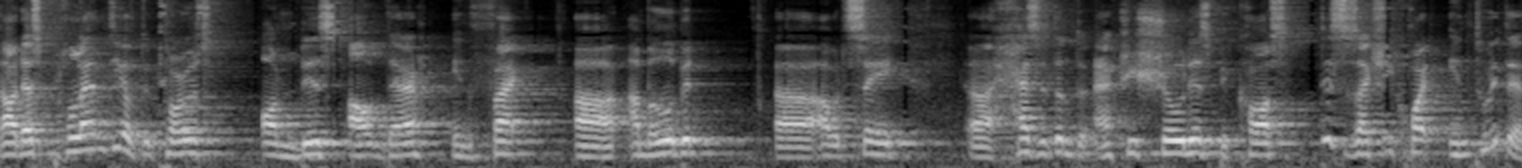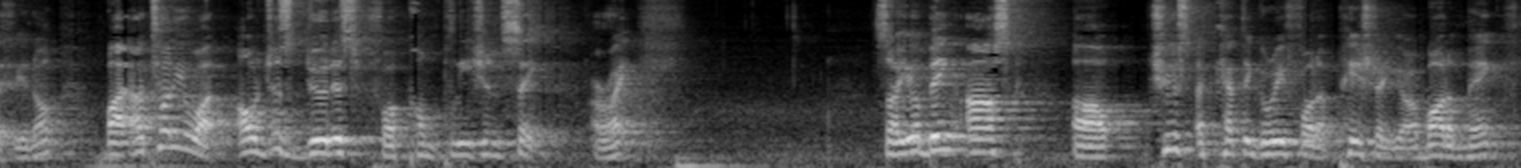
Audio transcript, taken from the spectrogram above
Now there's plenty of tutorials on this out there. In fact, uh, I'm a little bit, uh, I would say, uh, hesitant to actually show this because this is actually quite intuitive, you know. But I'll tell you what, I'll just do this for completion's sake, all right? So you're being asked, uh, choose a category for the page that you're about to make.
